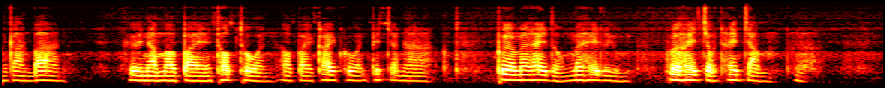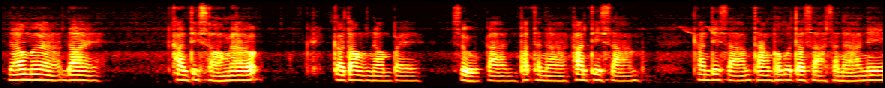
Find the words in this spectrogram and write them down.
ำการบ้าน คือนำเอาไปทบทวน เอาไปใคร่ครวญพิจารณา เพื่อไม่ให้หลงไม่ให้ลืม เพื่อให้จดให้จำแล้วเมื่อได้ขั้นที่สองแล้ว ก็ต้องนำไปสู่การพัฒนาขั้นที่สาม ขั้นที่สามทางพระพุทธศาสนานี้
